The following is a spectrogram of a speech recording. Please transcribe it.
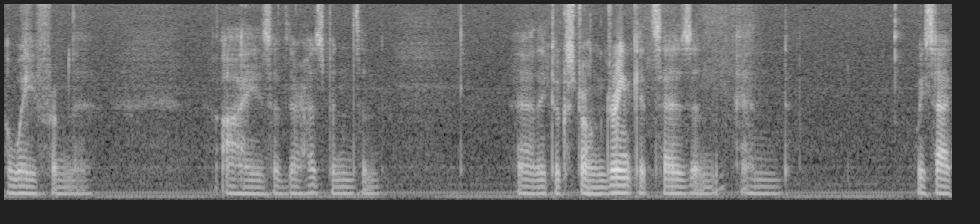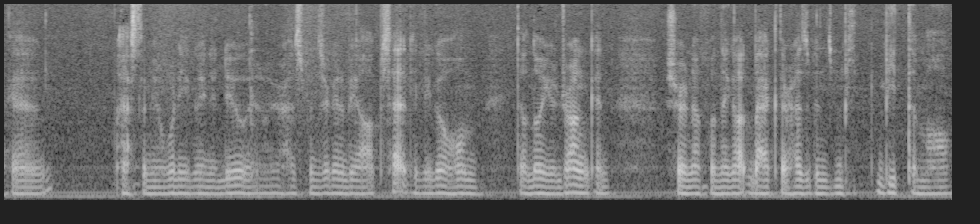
away from the eyes of their husbands, and uh, they took strong drink. It says, and and Visakha ask them, you know, what are you going to do? Your husbands are going to be all upset. If you go home, they'll know you're drunk. And sure enough, when they got back, their husbands beat, beat them all.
